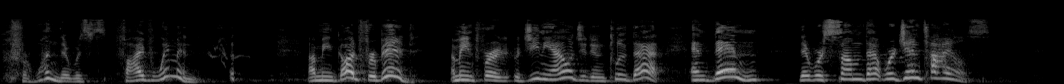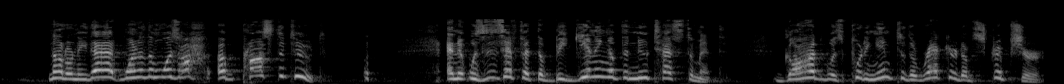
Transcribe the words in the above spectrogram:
for one, there was five women. I mean, God forbid. I mean, for a genealogy to include that. And then there were some that were Gentiles. Not only that, one of them was a, a prostitute. and it was as if at the beginning of the New Testament, God was putting into the record of scripture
